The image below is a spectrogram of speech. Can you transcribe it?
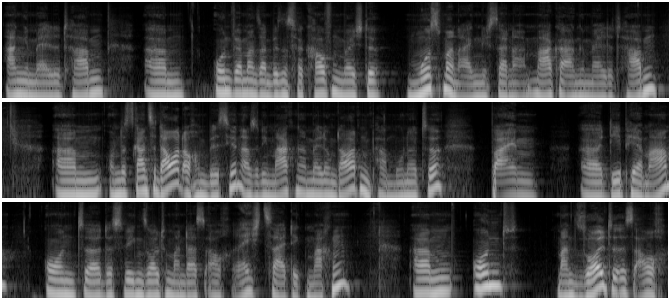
angemeldet haben. Ähm, und wenn man sein Business verkaufen möchte, muss man eigentlich seine Marke angemeldet haben. Ähm, und das Ganze dauert auch ein bisschen. Also die Markenanmeldung dauert ein paar Monate beim äh, DPMA. Und äh, deswegen sollte man das auch rechtzeitig machen. Ähm, und man sollte es auch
